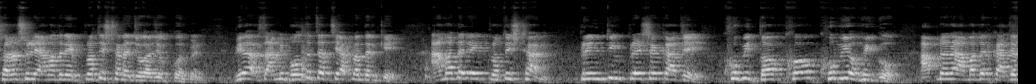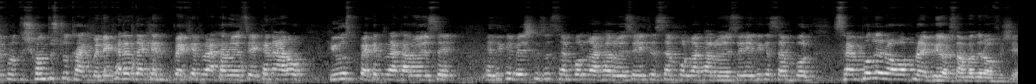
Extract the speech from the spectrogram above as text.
সরাসরি আমাদের এই প্রতিষ্ঠানে যোগাযোগ করবেন। ভিউয়ার্স আমি বলতে চাচ্ছি আপনাদেরকে, আমাদের এই প্রতিষ্ঠান প্রিন্টিং প্রেসের কাজে খুবই দক্ষ, খুবই অভিজ্ঞ। আপনারা আমাদের কাজের প্রতি সন্তুষ্ট থাকবেন। এখানে দেখেন প্যাকেট রাখা রয়েছে, এখানে আরও হিউজ প্যাকেট রাখা রয়েছে। এদিকে বেশ কিছু স্যাম্পল রাখা রয়েছে, এই যে স্যাম্পল রাখা রয়েছে, এদিকে স্যাম্পল স্যাম্পলের অভাব নাই ভিউয়ার্স আমাদের অফিসে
